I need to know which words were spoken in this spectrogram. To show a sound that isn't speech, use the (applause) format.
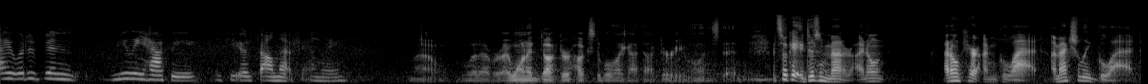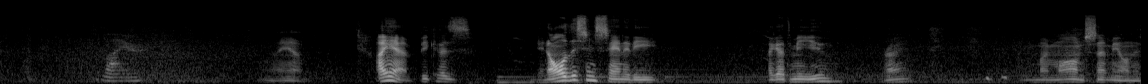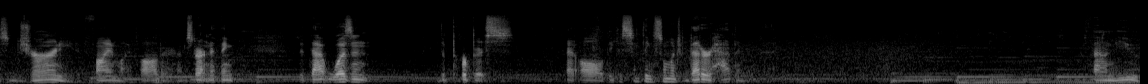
I would have been really happy if you had found that family. No, whatever. I wanted Dr. Huxtable. I got Dr. Evil instead. It's okay. It doesn't matter. I don't. I don't care. I'm glad. I'm actually glad. Liar. I am. I am because in all of this insanity, I got to meet you, right? I (laughs) mean, my mom sent me on this journey to find my father. And I'm starting to think that that wasn't the purpose at all because something so much better happened in that. I found you.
